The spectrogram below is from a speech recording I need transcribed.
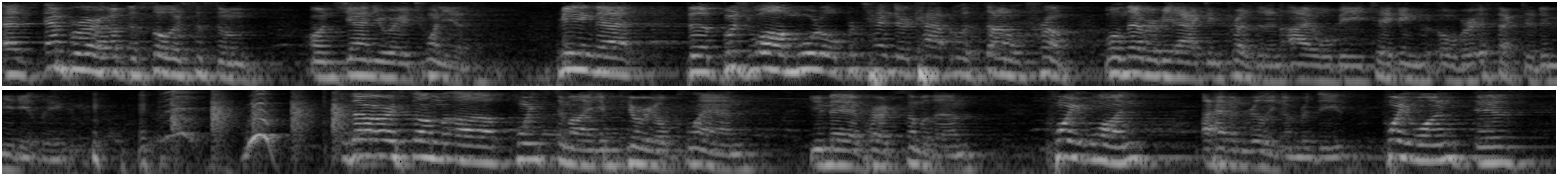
as Emperor of the Solar System on January 20th, meaning that the bourgeois, mortal, pretender, capitalist Donald Trump will never be acting president. I will be taking over effective immediately. There are some uh, points to my imperial plan. You may have heard some of them. Point one, I haven't really numbered these. Point one is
